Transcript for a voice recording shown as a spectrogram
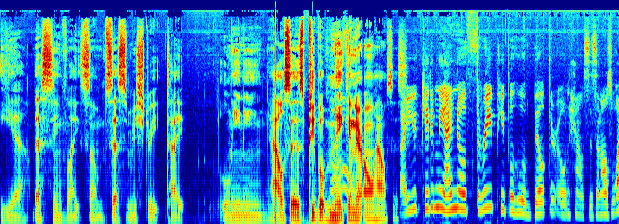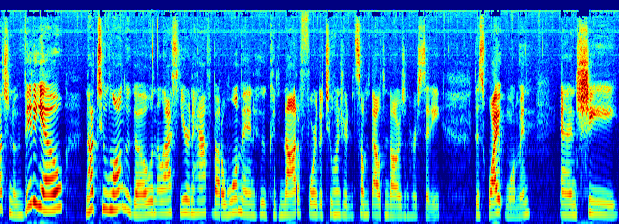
Yeah, that seems like some Sesame Street type leaning houses. People making their own houses. Are you kidding me? I know three people who have built their own houses, and I was watching a video not too long ago in the last year and a half about a woman who could not afford the two hundred and some thousand dollars in her city. This white woman, and she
